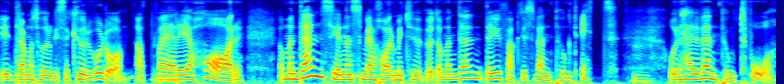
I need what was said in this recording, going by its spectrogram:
i dramaturgiska kurvor då. Att vad är det mm. jag har? Ja men den scenen som jag har i mitt huvud, ja men den, det är ju faktiskt vändpunkt ett. Mm. Och det här är vändpunkt två.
